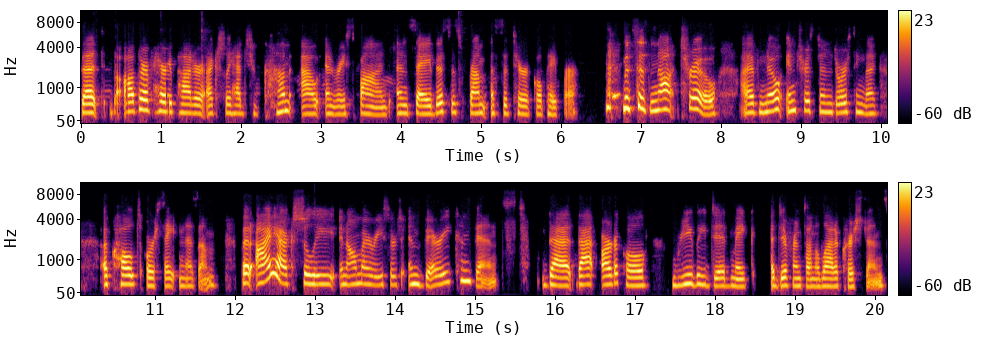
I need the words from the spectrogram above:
that the author of Harry Potter actually had to come out and respond and say, This is from a satirical paper. this is not true. I have no interest in endorsing the occult or Satanism. But I actually, in all my research, am very convinced that that article really did make a difference on a lot of Christians.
